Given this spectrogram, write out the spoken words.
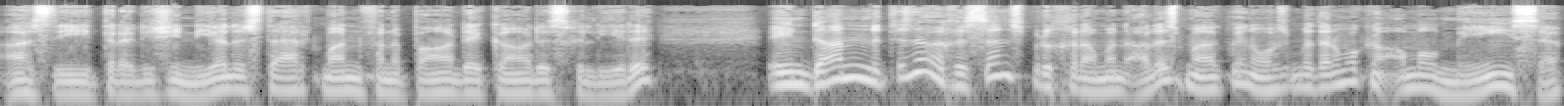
as die tradisionele sterk man van 'n paar dekades gelede? En dan, dit is nou 'n gesinsprogram en alles, maar ek meen ons moet dan ook nou almal mense.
